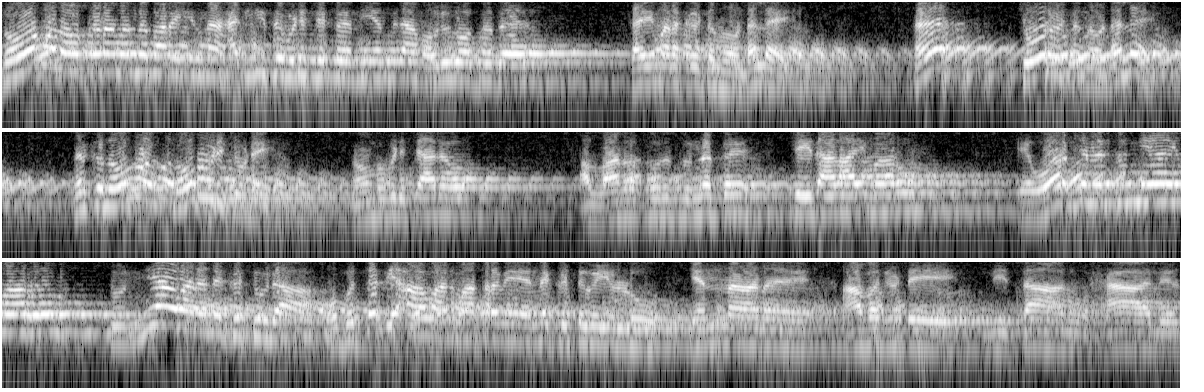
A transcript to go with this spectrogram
നോമ്പ് നോക്കണമെന്ന് പറയുന്ന ഹരീസ് പിടിച്ചിട്ട് നീ എന്തിനാ ഒരു തോന്നത് കൈമറക്ക് കിട്ടുന്നുണ്ടല്ലേ ഏ? ചോറ് കിട്ടുന്നുണ്ടല്ലേ നിനക്ക് നോമ്പ് നോമ്പ് പിടിച്ചൂടെ? നോമ്പ് പിടിച്ചാലോ? അള്ളാഹ് റസൂൽ സുന്നത്ത് ചെയ്ത ആളായി മാറും. ഓർജിനൽ സുന്നിയായി മാറും. സുന്യാവാൻ എന്നെ കിട്ടൂല. ഉപത്തതി ആവാൻ മാത്രമേ എന്നെ കിട്ടുകയുള്ളൂ. എന്നാണ് അവരുടെ ലിസാനു ഹാൽ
